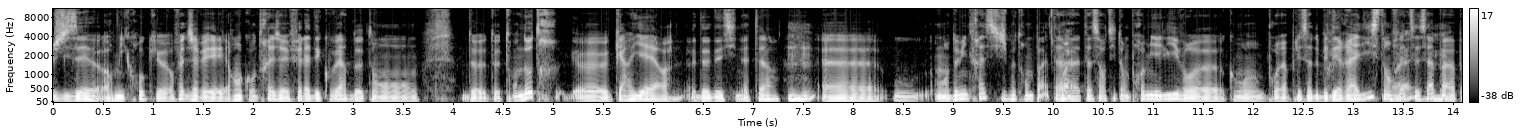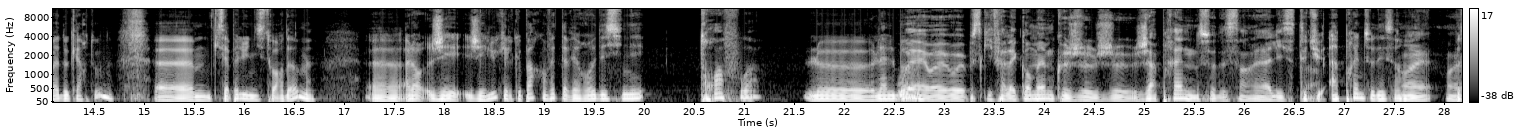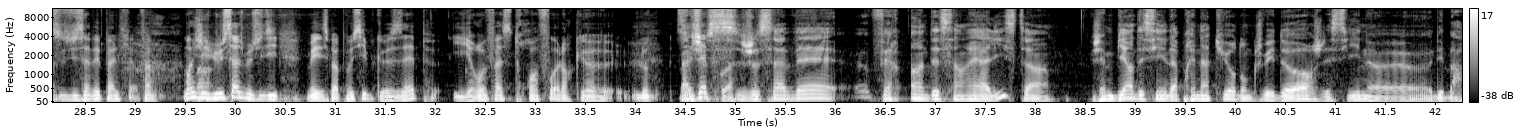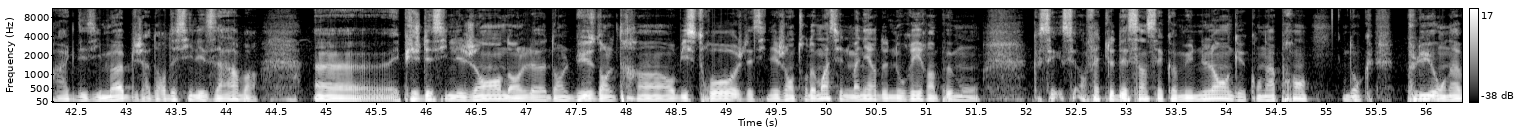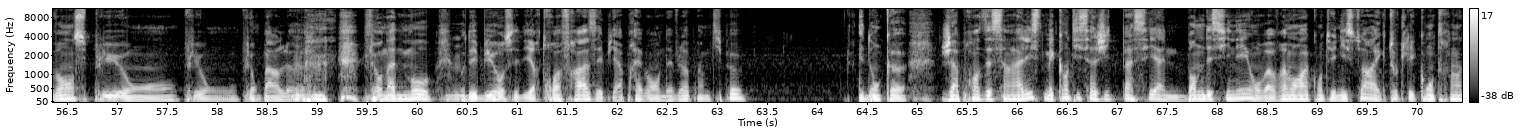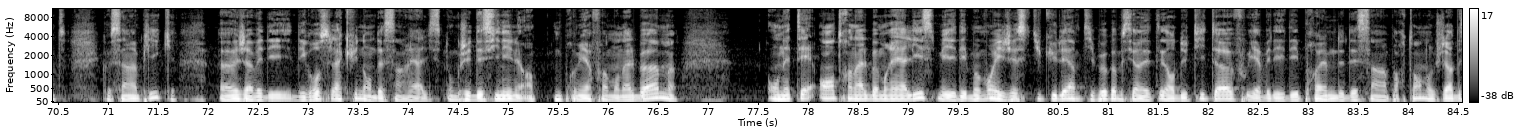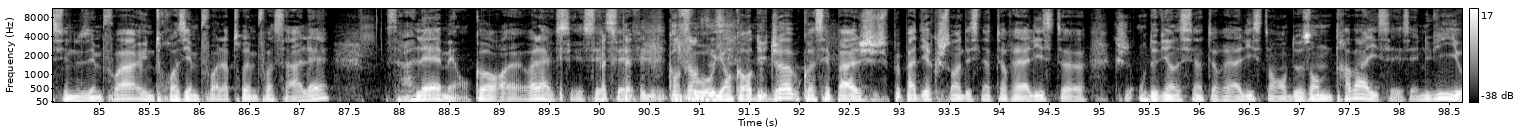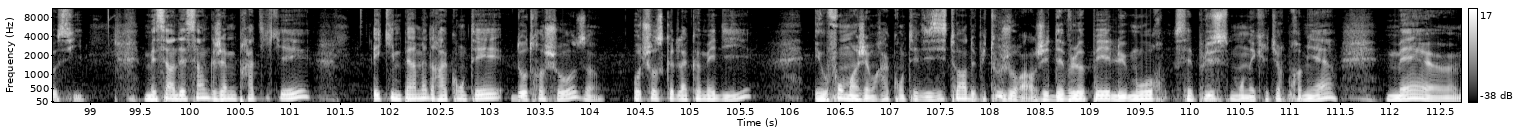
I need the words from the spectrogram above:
Je disais hors micro que en fait j'avais rencontré, j'avais fait la découverte de ton de, de ton autre euh, carrière de dessinateur euh, où en 2013 si je me trompe pas, tu as, Ouais. sorti ton premier livre euh, comment on pourrait appeler ça de BD réaliste en Ouais. fait, c'est ça, Mhm. pas, pas de cartoon qui s'appelle Une histoire d'homme. Alors j'ai lu quelque part qu'en fait tu avais redessiné trois fois le l'album Ouais, ouais, ouais, parce qu'il fallait quand même que je je- j'apprenne ce dessin réaliste. que tu apprennes ce dessin. Ouais, ouais. Parce que tu savais pas le faire. Enfin, moi j'ai lu ça, je me suis dit, mais c'est pas possible que Zep il refasse trois fois alors que le Bah, je, Zep quoi. je savais faire un dessin réaliste. J'aime bien dessiner d'après nature, donc je vais dehors, je dessine euh, des baraques, des immeubles. J'adore dessiner les arbres. Euh, et puis je dessine les gens dans le dans le bus, dans le train, au bistrot. Je dessine les gens autour de moi. C'est une manière de nourrir un peu mon. que c'est- c'est- en fait, le dessin c'est comme une langue qu'on apprend. Donc plus on avance, plus on plus on plus on parle, plus on a de mots. Mhm. Au début, on sait dire trois phrases, et puis après, ben, on développe un petit peu. Et donc, euh, j'apprends ce dessin réaliste, mais quand il s'agit de passer à une bande dessinée, on va vraiment raconter une histoire avec toutes les contraintes que ça implique. Euh, J'avais des, des grosses lacunes en dessin réaliste. Donc, j'ai dessiné une, première fois mon album. On était entre un album réaliste, mais il y a des moments où il gesticulait un petit peu comme si on était dans du Titeuf, où il y avait des, des problèmes de dessin importants. Donc, je l'ai redessiné une deuxième fois, une troisième fois, la troisième fois, ça allait. Ça allait, mais encore, euh, voilà, c'est, c'est, c'est- il, faut, il y a encore du job, quoi. C'est pas, je, je peux pas dire que je sois un dessinateur réaliste. euh, que je- on devient un dessinateur réaliste en deux ans de travail. C'est, c'est une vie aussi. Mais c'est un dessin que j'aime pratiquer et qui me permet de raconter d'autres choses, autre chose que de la comédie. Et au fond, moi, j'aime raconter des histoires depuis toujours. Alors, j'ai développé l'humour, c'est plus mon écriture première, mais euh,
